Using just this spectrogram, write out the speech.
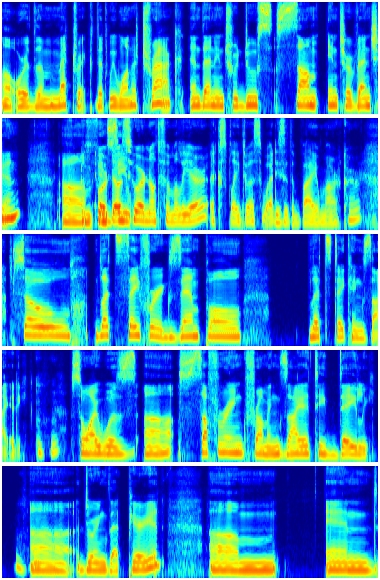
Uh, or the metric that we want to track, and then introduce some intervention. Um, for those see- who are not familiar explain to us what is it a biomarker so let's say, for example, let's take anxiety. So I was uh, suffering from anxiety daily uh, during that period. Um, and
